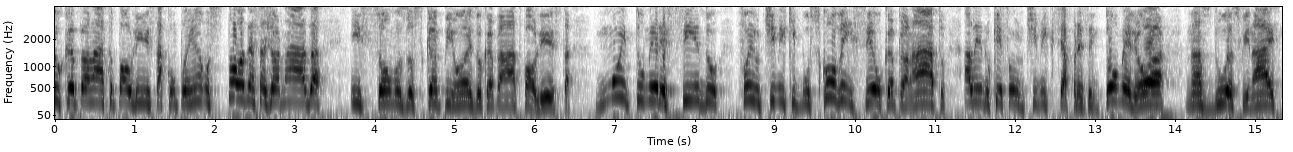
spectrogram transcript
o Campeonato Paulista, acompanhamos toda essa jornada e somos os campeões do Campeonato Paulista muito merecido. Foi o time que buscou vencer o campeonato, além do que foi um time que se apresentou melhor nas duas finais.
